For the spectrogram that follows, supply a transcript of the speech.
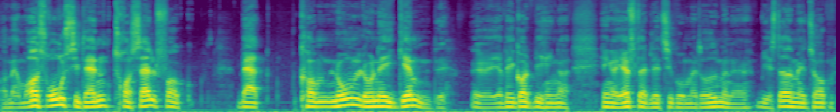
og man må også rose Zidane, trods alt for at være komme nogenlunde igennem det. Øh, jeg ved godt, vi hænger, hænger efter Atletico Madrid, men øh, vi er stadig med i toppen.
